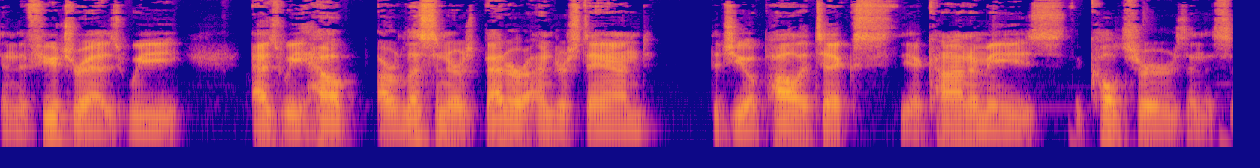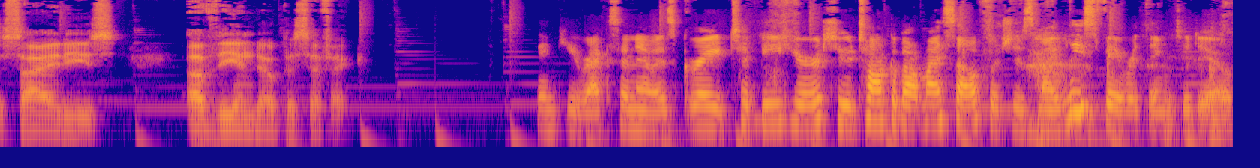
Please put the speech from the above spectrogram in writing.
in the future as we as we help our listeners better understand the geopolitics, the economies, the cultures, and the societies of the Indo Pacific. Thank you, Rex. And it was great to be here to talk about myself, which is my least favorite thing to do.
